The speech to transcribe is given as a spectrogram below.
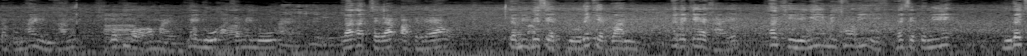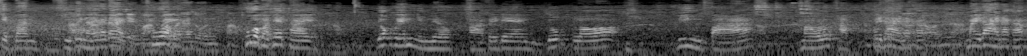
แต่ผมให้หนึ่งครั้งรถต้องบอกเอาใหม่ ไม่รู้อาจจะไม่รู้ใช่ไม่รู้ แล้วก็เสร็จแล้วปรับเสร็จแล้ว จะมีใบเสร็จอยู่ได้เจ็ดวันให้ไปแก้ไข ถ้าขี่อย่างนี้ยังเป็นท่อนี้อีกใบเสร็จตัวนี้อยู่ได้เจ็ดวันขี่ไปไหนก็ได้เจ็วันทั่วไปก็โดนปรับทั่วประเทศไทยครับยกเว้นอย่างเดียวผ่าไฟแดง ยกล้อ วิ่งฝาครับ เมาแล้วขับไม่ได้นะครับไม่ได้ไม่ได้นะครับ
